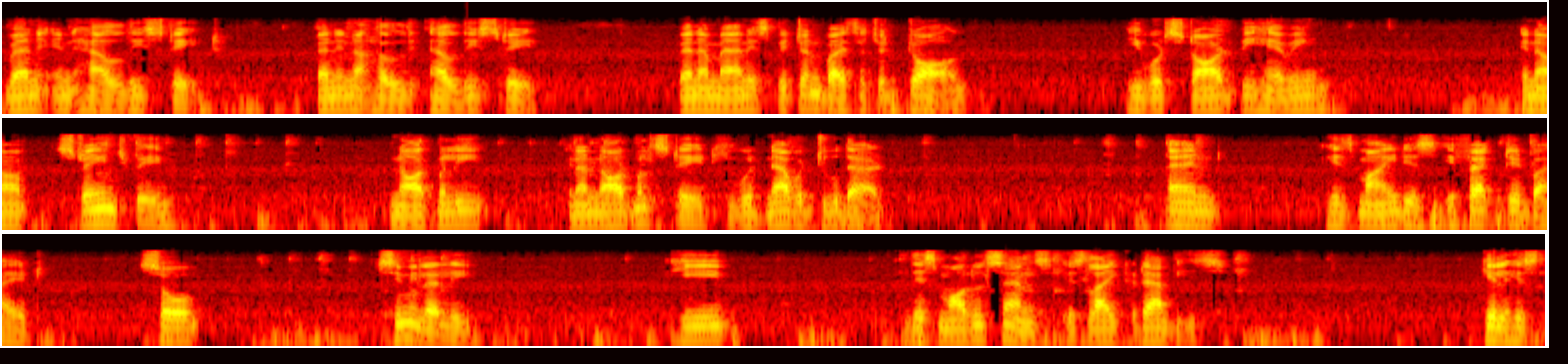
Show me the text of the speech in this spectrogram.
when in healthy state. When in a healthy state, when a man is bitten by such a dog, he would start behaving in a strange way. Normally, in a normal state, he would never do that, and his mind is affected by it. So, Similarly, he this moral sense is like rabies. Kill his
